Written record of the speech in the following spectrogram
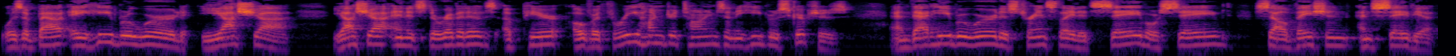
was about a Hebrew word, yasha. Yasha and its derivatives appear over 300 times in the Hebrew scriptures. And that Hebrew word is translated save or saved, salvation, and savior.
